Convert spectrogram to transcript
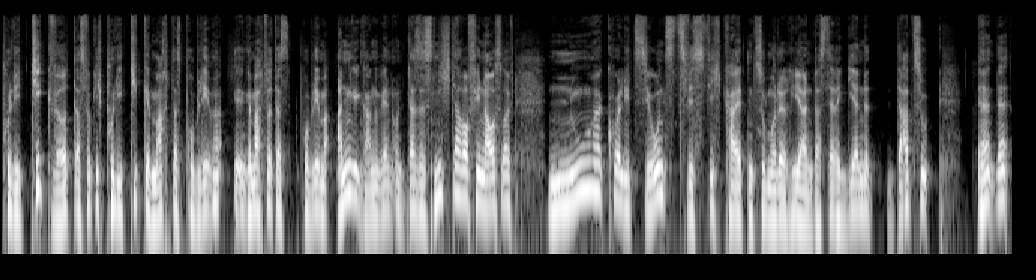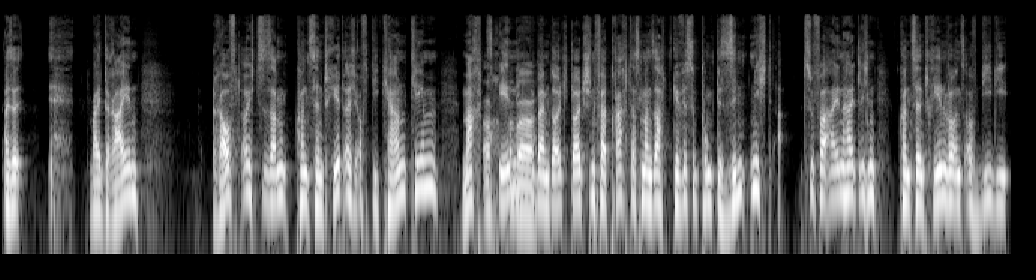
Politik wird, dass wirklich Politik gemacht, dass Probleme äh, gemacht wird, dass Probleme angegangen werden und dass es nicht darauf hinausläuft, nur Koalitionszwistigkeiten zu moderieren, dass der Regierende dazu, äh, äh, also äh, bei dreien rauft euch zusammen, konzentriert euch auf die Kernthemen, macht Ach, ähnlich wie beim deutsch-deutschen Vertrag, dass man sagt, gewisse Punkte sind nicht zu vereinheitlichen, konzentrieren wir uns auf die, die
